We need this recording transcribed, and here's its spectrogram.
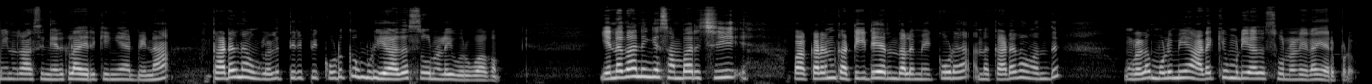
மீனராசி நேர்களாக இருக்கீங்க அப்படின்னா கடனை உங்களால் திருப்பி கொடுக்க முடியாத சூழ்நிலை உருவாகும். என்னதான் நீங்கள் சம்பாரித்து ப கடன் கட்டிக்கிட்டே இருந்தாலுமே கூட அந்த கடனை வந்து உங்களால் முழுமையாக அடைக்க முடியாத சூழ்நிலையெல்லாம் ஏற்படும்.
